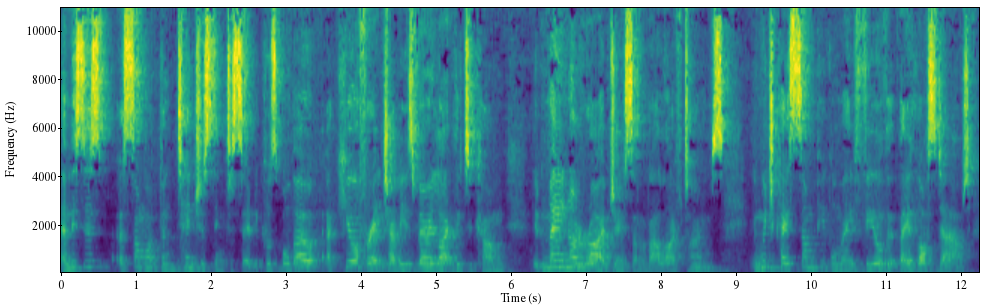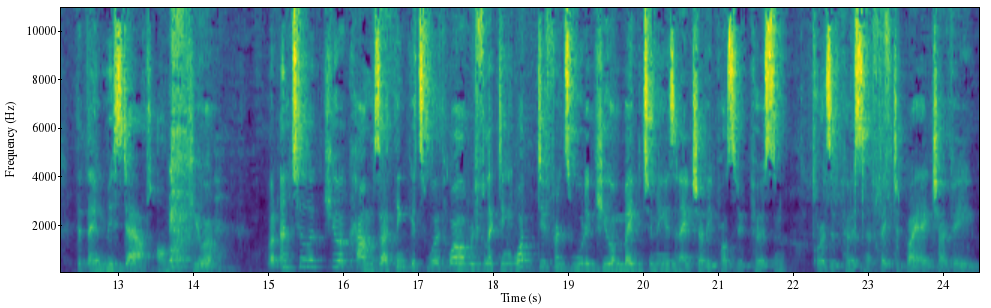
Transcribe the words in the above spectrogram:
And this is a somewhat contentious thing to say because although a cure for HIV is very likely to come, it may not arrive during some of our lifetimes in which case some people may feel that they lost out, that they missed out on the cure. But until a cure comes, I think it's worthwhile reflecting what difference would a cure make to me as an HIV positive person or as a person affected by HIV.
